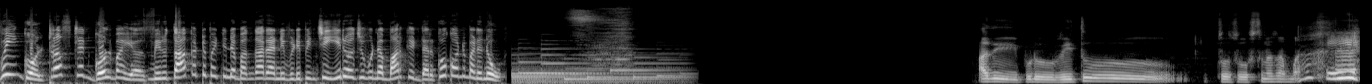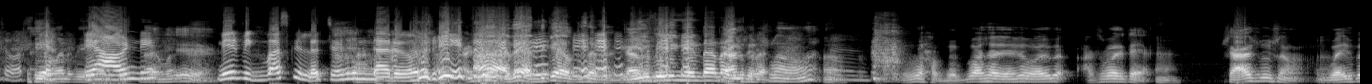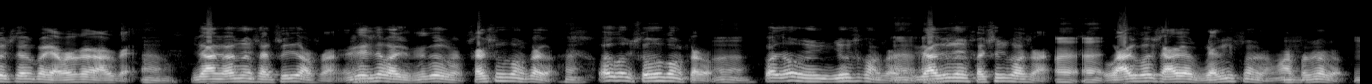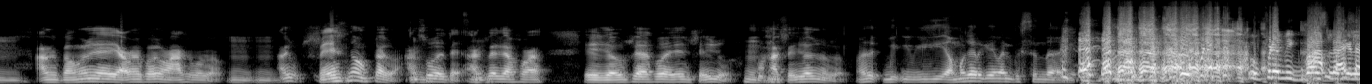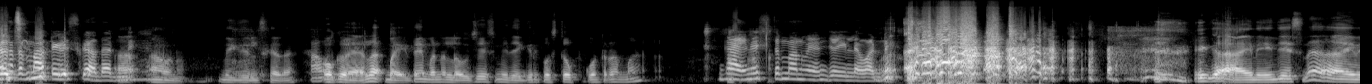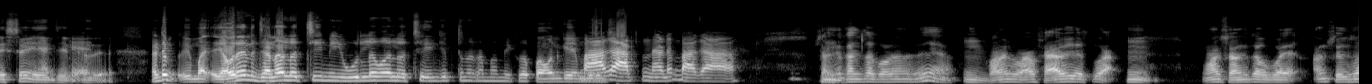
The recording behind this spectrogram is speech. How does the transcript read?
We gold trusted gold buyers మీరు తాకట్టు పెట్టిన బంగారాన్ని విడిపించి ఈ రోజు ఉన్న మార్కెట్ ధరకు కొనబడను. అది ఇప్పుడు రీతు చూస్తున్నారమ్మా? మీరు బిగ్ బాస్కి వెళ్ళొచ్చారన్నారు అదే అందుకే ఒకసారి. ఫీలింగ్. బిగ్ బాస్ అసలు చాలా చూసాం బయటకు వచ్చాక ఎవరిగా ఆవిడ దానివల్ల మేము సబ్సిడీ అవసరం ఎందుకంటే వాళ్ళు సక్సెస్గా ఉంటారు వాళ్ళు కొంచెం సొమ్ముగా ఉంటారు కొంచెం న్యూస్గా ఉంటారు దాని నేను సక్సెస్ కోసం వాళ్ళు కూడా చాలా గర్విస్తున్నారు మా పిల్లలు అంత గమని ఎవరి కూడా ఉమ్. అని స్నేహంగా ఉంటారు అంటూ అయితే అంతే తప్ప వ్యవసాయం ఏం చెయ్యు? మహా చెయ్యను అదే మీ- ఈ అమ్మగారికి ఏమనిపిస్తుందా ఇప్పుడే బిగ్ బాస్ తెలుసు కదండి. అవును. మీకు తెలుసు కదా. ఒకవేళ బయట ఏమన్నా లవ్ చేసి మీ దగ్గరికి వస్తే ఒప్పుకుంటారమ్మా? ఇంకా ఆయన ఇష్టం మనం ఏం చేయలేవండి ఇంకా ఆయన ఏం చేసినా ఆయన ఇష్టం ఏం చేయలేదు అంటే ఎవరైనా జనాలు వచ్చి మీ ఊర్లో వాళ్ళు వచ్చి ఏం చెప్తున్నారమ్మా మీకు? పవన్ గేమ్ బాగా ఆడుతున్నాడు బాగా సంగతంతా కూడా. పొలం బాగా ఫ్యామిలీ ఎక్కువ మా సంగత అబ్బాయి అని తెలిసిన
